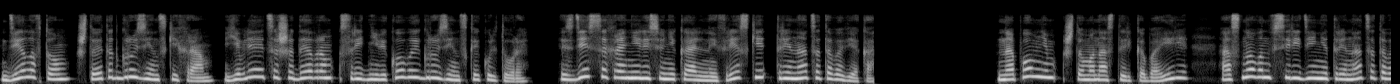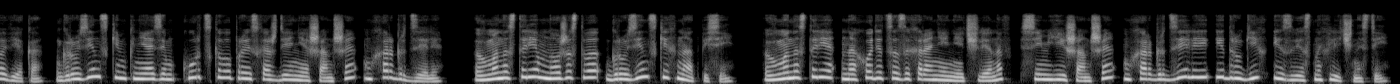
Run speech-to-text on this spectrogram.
Дело в том, что этот грузинский храм является шедевром средневековой грузинской культуры. Здесь сохранились уникальные фрески XIII века. Напомним, что монастырь Кабаири основан в середине XIII века грузинским князем курдского происхождения Шанше Мхаргрдзели. В монастыре множество грузинских надписей. В монастыре находятся захоронения членов семьи Шанше, Мхаргрдзели и других известных личностей.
